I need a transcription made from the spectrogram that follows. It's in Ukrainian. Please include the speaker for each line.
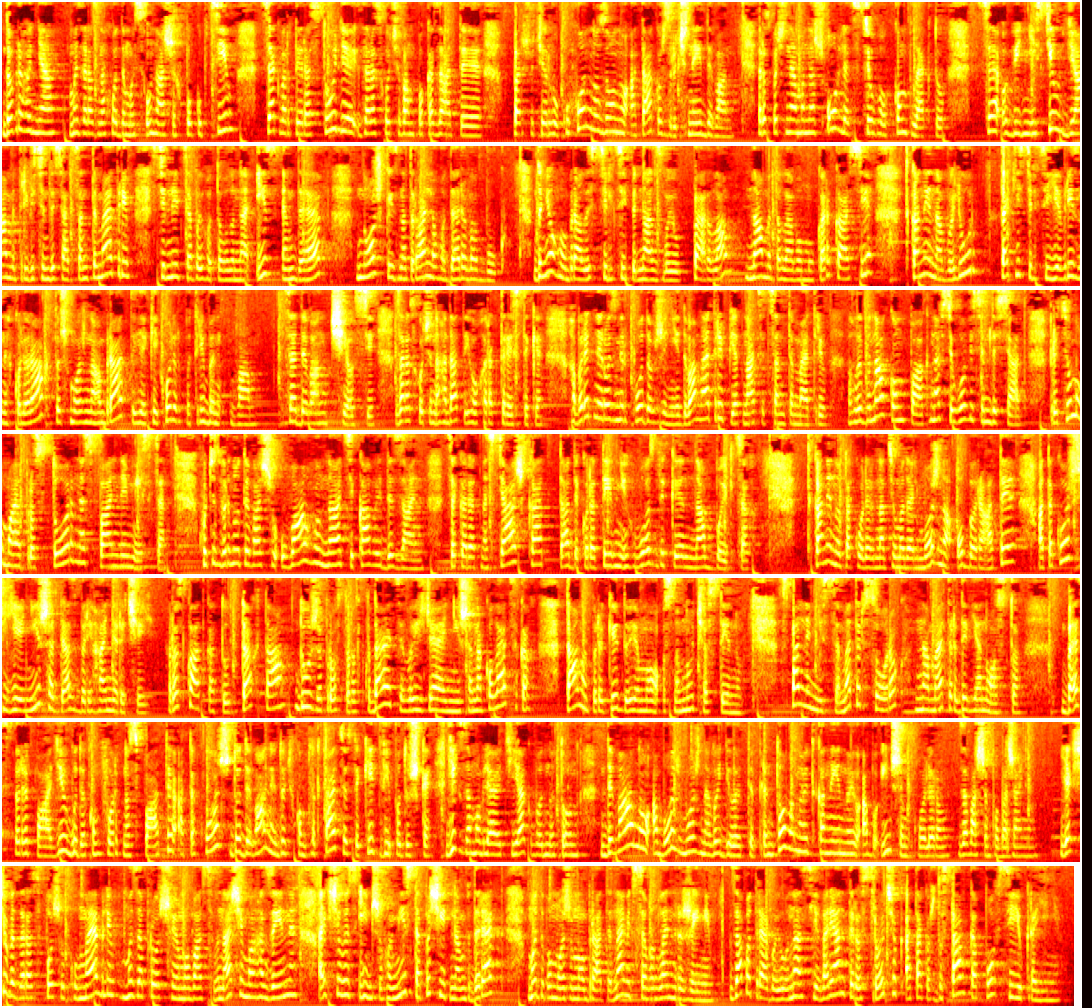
Speaker 1: Доброго дня! Ми зараз знаходимося у наших покупців. Це квартира студія. Зараз хочу вам показати в першу чергу кухонну зону, а також зручний диван. Розпочнемо наш огляд з цього комплекту. Це обідній стіл в діаметрі 80 см, стільниця виготовлена із МДФ, ножки з натурального дерева бук. До нього обрали стільці під назвою Перла на металевому каркасі, тканина велюр. Такі стільці є в різних кольорах, тож можна обрати, який колір потрібен вам. Це диван Челсі. Зараз хочу нагадати його характеристики. Габаритний розмір по довжині 2 метри 15 сантиметрів. Глибина компактна, всього 80. При цьому має просторне спальне місце. Хочу звернути вашу увагу на цікавий дизайн. Це каретна стяжка та декоративні гвоздики на бильцях. Тканину та колір на цю модель можна обирати, а також є ніша для зберігання речей. Розкладка тут тахта, дуже просто розкладається, виїжджає ніша на колециках, та ми перекидуємо основну частину. Спальне місце 1,40 на 1,90 м. Без перепадів буде комфортно спати, а також до дивану йдуть в комплектацію ось такі дві подушки. Їх замовляють як в однотон дивану, або ж можна виділити принтованою тканиною або іншим кольором за вашим побажанням. Якщо ви зараз в пошуку меблів, ми запрошуємо вас в наші магазини. А якщо ви з іншого міста, пишіть нам в директ, ми допоможемо обрати навіть все в онлайн режимі. За потребою у нас є варіанти розстрочок, а також доставка по всій Україні.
